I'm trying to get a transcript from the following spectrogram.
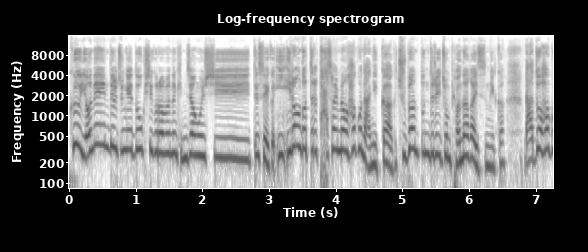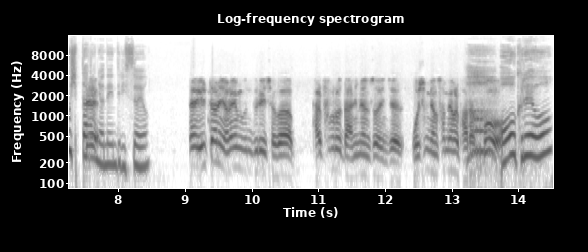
그 연예인들 중에도 혹시 그러면은 김장훈 씨 뜻에 그 이, 이런 것들을 다 설명하고 나니까 그 주변 분들이 좀 변화가 있습니까? 나도 하고 싶다는 네. 연예인들 있어요. 네, 일단은 연예인분들이 제가 발품으로 다니면서 이제 50명 서명을 받았고 어 그래요?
